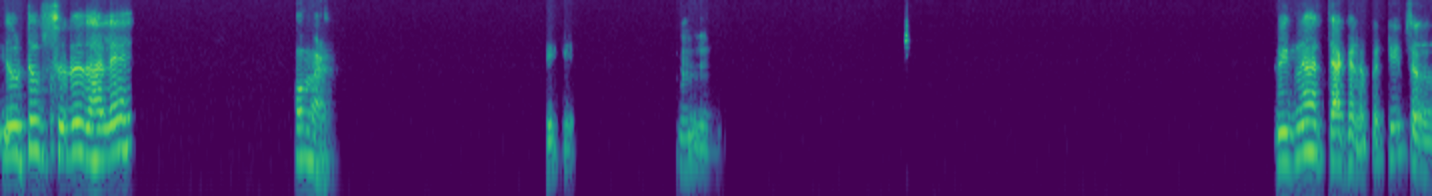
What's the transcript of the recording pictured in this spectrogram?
युट्यूब सुरू झाले? हो मॅडम. ठीक आहे. विघ्नहर्ता गणपतीचं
